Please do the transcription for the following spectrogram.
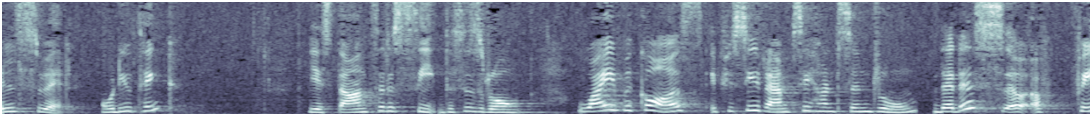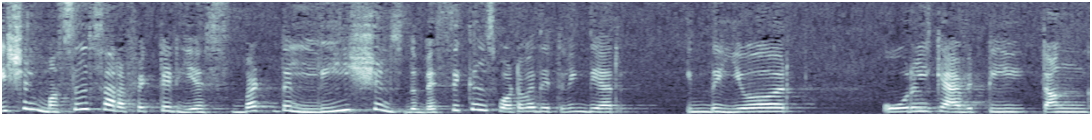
elsewhere. What do you think yes the answer is C this is wrong why because if you see Ramsay Hunt syndrome there is uh, facial muscles are affected yes but the lesions the vesicles whatever they're telling they are in the ear, oral cavity, tongue.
